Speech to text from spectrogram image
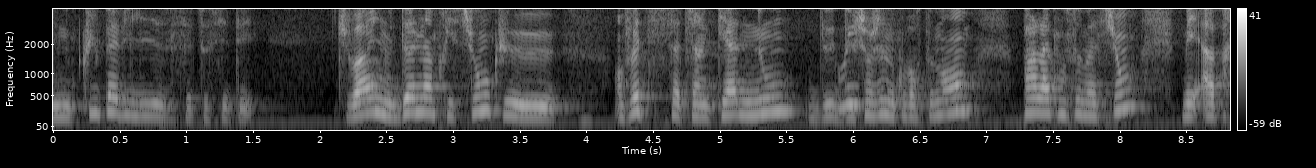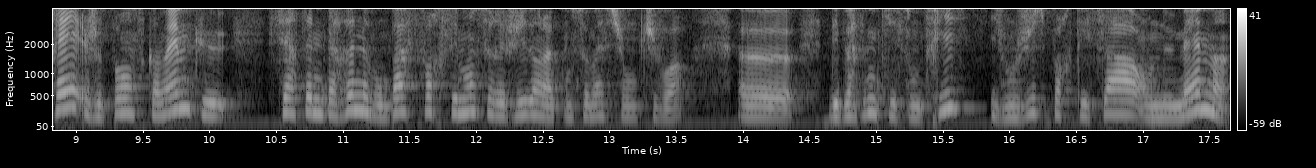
nous culpabilise, cette société. Tu vois, elle nous donne l'impression que, en fait, ça tient qu'à nous de, changer nos comportements par la consommation. Mais après, je pense quand même que certaines personnes ne vont pas forcément se réfugier dans la consommation, tu vois. Euh, des personnes qui sont tristes, ils vont juste porter ça en eux-mêmes.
